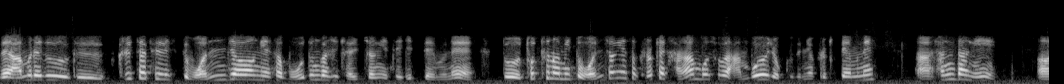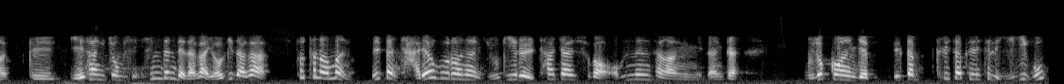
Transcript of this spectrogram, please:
네, 아무래도 그 크리스탈 팰리스 원정에서 모든 것이 결정이 되기 때문에 또 토트넘이 또 원정에서 그렇게 강한 모습을 안 보여줬거든요. 그렇기 때문에 아, 상당히 어, 그 예상이 좀 힘든 데다가 여기다가 토트넘은 일단 자력으로는 6위를 차지할 수가 없는 상황입니다. 그러니까 무조건 이제 일단 크리스탈 팰리스를 이기고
